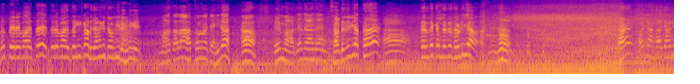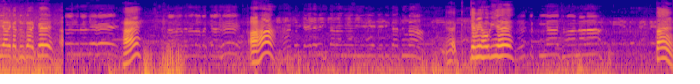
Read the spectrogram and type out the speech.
ਨਾ ਤੇਰੇ ਵਾਸਤੇ ਤੇਰੇ ਵਾਸਤੇ ਕੀ ਘਟ ਜਾਣਗੇ 24 ਰਹਿਣਗੇ। ਮਾਤਾ ਦਾ ਹੱਥ ਹੋਣਾ ਚਾਹੀਦਾ। ਹਾਂ। ਫੇ ਮਾਰ ਜਾਂਦਾ ਜਾਂਦਾ ਸਾਡੇ ਤੇ ਵੀ ਹੱਥ ਹੈ ਹਾਂ। ਤੇਰੇ ਤੇ ਇਕੱਲੇ ਤੇ ਥੋੜੀ ਆ। ਹੈ? ਹੋ ਜਾਂਦਾ ਜਾਂਡੀ ਵਾਲ ਕੱਦੂ ਕਰਕੇ। ਹੈ? ਆਹਾ? ਹਾਂ ਕੋਈ ਕਹਿੰਦੇ ਵੀ 17 ਦਿਨਾਂ ਦੀ ਏਰੀਆ ਡੇਡੀ ਕਰ ਦੂਗਾ ਇਹ ਕਿਵੇਂ ਹੋ ਗਈ ਇਹ? ਇਹ ਚੱਕੀ ਆ ਜਵਾਨ ਨਾਲ। ਤੈਂ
